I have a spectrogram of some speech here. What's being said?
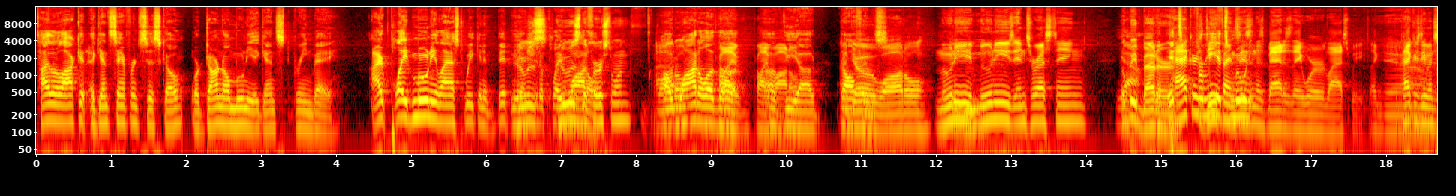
Tyler Lockett against San Francisco or Darnell Mooney against Green Bay. I played Mooney last week and it bit me. Who I should was have played who was the first one? Uh, Waddle of the Probably- probably of the Waddle. uh, I Dolphins. go Waddle. Mooney Mooney's interesting. He'll be better. It's- Packers for me, it's defense isn't as bad as they were last week. Like the Packers defense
